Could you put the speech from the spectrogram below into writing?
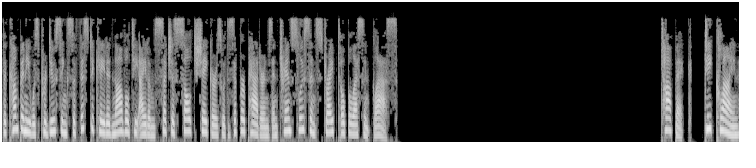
the company was producing sophisticated novelty items such as salt shakers with zipper patterns and translucent striped opalescent glass. Topic: Decline.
